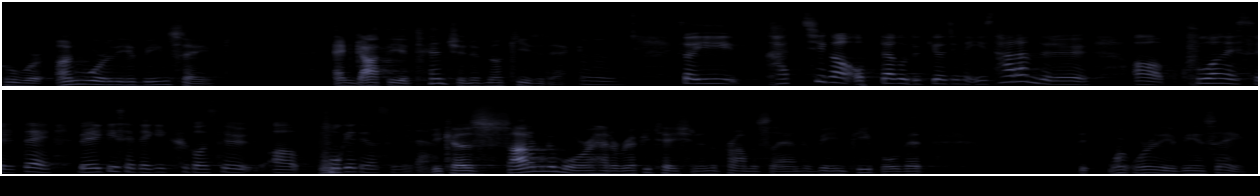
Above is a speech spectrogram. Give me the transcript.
who were unworthy of being saved and got the attention of Melchizedek. 그래서 이 가치가 없다고 느껴지는 이 사람들을 어, 구원했을 때 멜기세덱이 그것을 어, 보게 되었습니다. Because Sodom and Gomorrah had a reputation in the promised land of being people that that weren't worthy of being saved.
